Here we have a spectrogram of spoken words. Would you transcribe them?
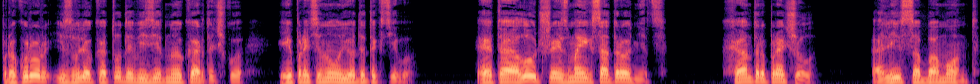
прокурор извлек оттуда визитную карточку и протянул ее детективу. Это лучшая из моих сотрудниц. Хантер прочел. Алиса Бамонт.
